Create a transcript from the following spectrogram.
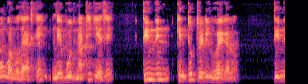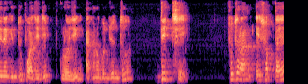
মঙ্গল বোধ আজকে, এ বুধ না, ঠিকই আছে, তিন দিন কিন্তু ট্রেডিং হয়ে গেল। তিন দিনে কিন্তু পজিটিভ ক্লোজিং এখনও পর্যন্ত দিচ্ছে। সুতরাং এ সপ্তাহে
